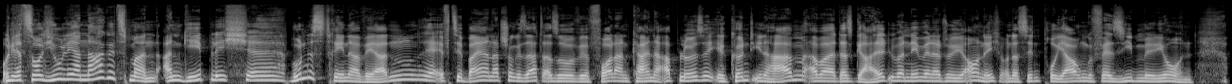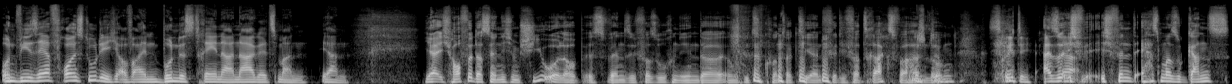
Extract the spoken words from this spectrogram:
Und jetzt soll Julian Nagelsmann angeblich äh, Bundestrainer werden. Der FC Bayern hat schon gesagt, also wir fordern keine Ablöse, ihr könnt ihn haben, aber das Gehalt übernehmen wir natürlich auch nicht. Und das sind pro Jahr ungefähr sieben Millionen. Und wie sehr freust du dich auf einen Bundestrainer Nagelsmann, Jan? Ja, ich hoffe, dass er nicht im Skiurlaub ist, wenn sie versuchen, ihn da irgendwie zu kontaktieren für die Vertragsverhandlungen. Das ist richtig. Also Ja. ich, ich finde erstmal so ganz,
